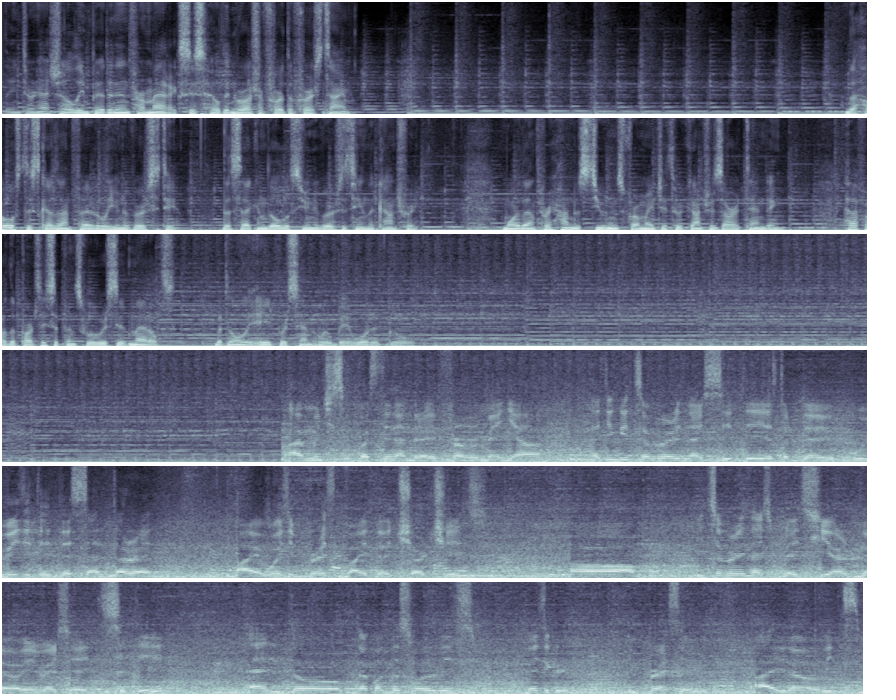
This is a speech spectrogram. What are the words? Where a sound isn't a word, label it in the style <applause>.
National Olympiad in Informatics is held in Russia for the first time. The host is Kazan Federal University, the second oldest university in the country. More than 300 students from 83 countries are attending. Half of the participants will receive medals, but only 8% will be awarded gold. I'm Mancisco Costin Andrei from Romania. I think it's a very nice city. Yesterday we visited the center and I was impressed by the churches. Um, it's a very nice place here, the university city. And uh, the Contest Hall is basically impressive. I know it's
